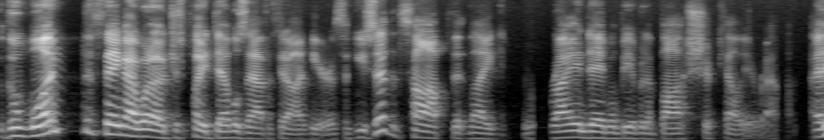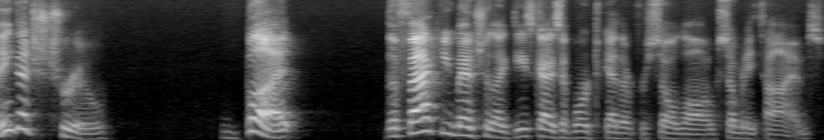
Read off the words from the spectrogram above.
The one thing I want to just play devil's advocate on here is like you said at the top that like Ryan Day will be able to boss Chip Kelly around. I think that's true, but the fact you mentioned like these guys have worked together for so long, so many times.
